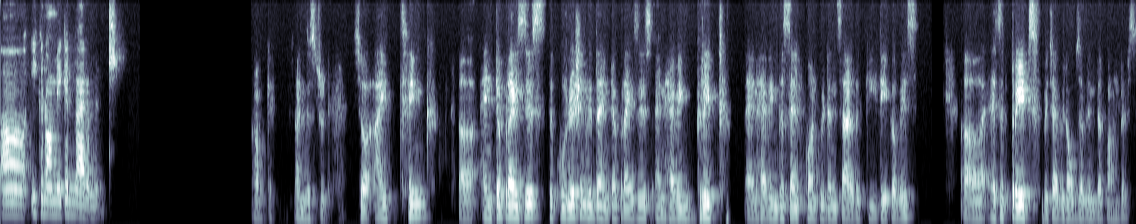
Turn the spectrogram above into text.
uh, economic environment. Okay, understood. So I think uh, enterprises, the correlation with the enterprises and having grit and having the self confidence are the key takeaways uh, as a traits which have been observed in the founders.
